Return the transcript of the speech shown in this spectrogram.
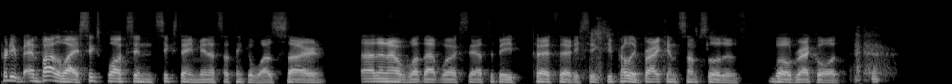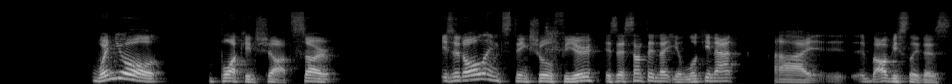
pretty. And by the way, six blocks in 16 minutes, I think it was. So I don't know what that works out to be per 36. You're probably breaking some sort of world record. when you're blocking shots, so is it all instinctual for you? Is there something that you're looking at? Uh, obviously, there's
